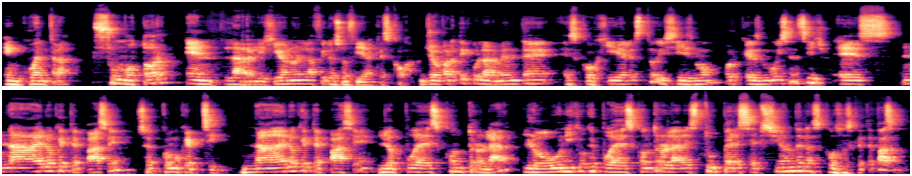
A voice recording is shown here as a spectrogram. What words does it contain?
encuentra su motor en la religión o en la filosofía que escoja. Yo particularmente escogí el estoicismo porque es muy sencillo. Es nada de lo que te pase, como que sí, nada de lo que te pase lo puedes controlar. Lo único que puedes controlar es tu percepción de las cosas que te pasan.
